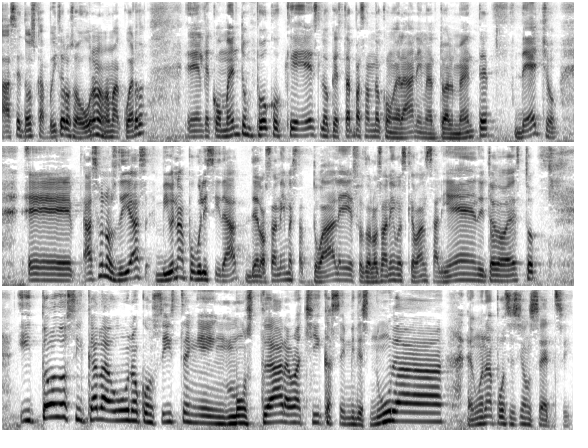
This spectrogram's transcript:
hace dos capítulos o uno, no me acuerdo, en el que comento un poco qué es lo que está pasando con el anime actualmente. De hecho, eh, hace unos días vi una publicidad de los animes actuales o de los animes que van saliendo y todo esto. Y todos y cada uno consisten en mostrar a una chica semidesnuda en una posición sexy.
